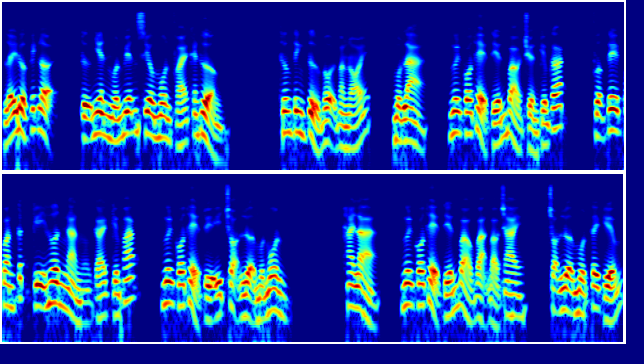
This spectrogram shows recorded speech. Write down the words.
lấy được kích lợi, tự nhiên muốn viễn siêu môn phái khen thưởng. Thương tinh tử vội vàng nói, một là, ngươi có thể tiến vào truyền kiếm các, phượng tê quan cất kỹ hơn ngàn cái kiếm pháp, ngươi có thể tùy ý chọn lựa một môn. Hai là, ngươi có thể tiến vào vạn bảo trai, chọn lựa một cây kiếm,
